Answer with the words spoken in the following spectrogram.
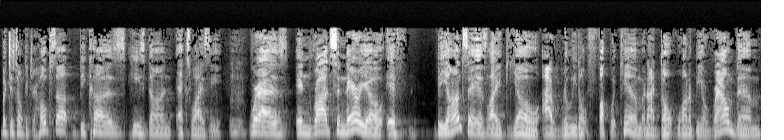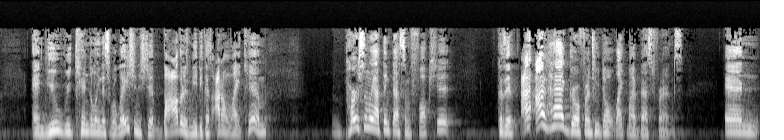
but just don't get your hopes up because he's done X, Y, Z. Mm-hmm. Whereas in Rod's scenario, if Beyonce is like, yo, I really don't fuck with Kim and I don't want to be around them and you rekindling this relationship bothers me because I don't like Kim. Personally, I think that's some fuck shit. Cause if I, I've had girlfriends who don't like my best friends and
